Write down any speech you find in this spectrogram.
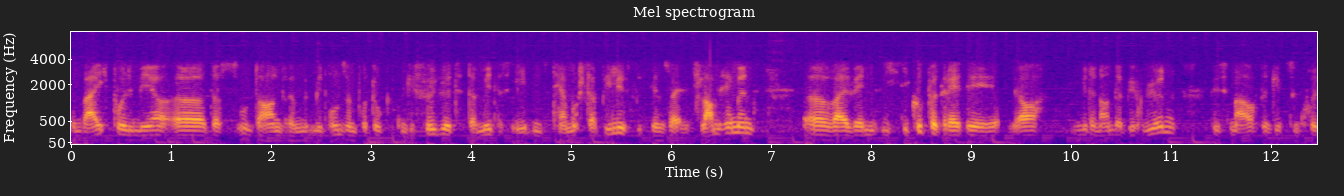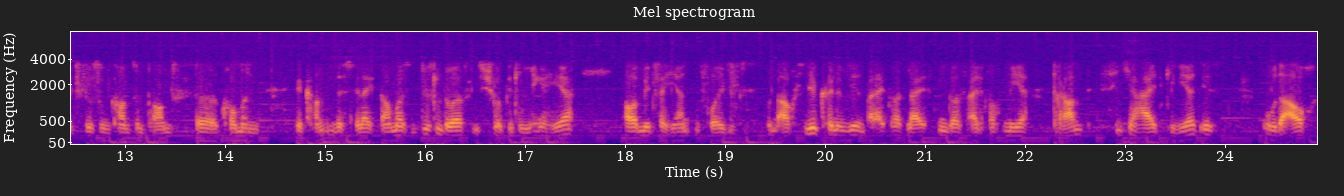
ein Weichpolymer, äh, das unter anderem mit unseren Produkten gefüllt wird, damit es eben thermostabil ist bzw. flammhemmend, äh, weil wenn sich die Kupferdrähte ja, miteinander berühren, wissen wir auch, dann gibt es einen Kurzschluss und kann zum Brand äh, kommen. Wir kannten das vielleicht damals in Düsseldorf, ist schon ein bisschen länger her, aber mit verheerenden Folgen. Und auch hier können wir einen Beitrag leisten, dass einfach mehr Brandsicherheit gewährt ist oder auch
